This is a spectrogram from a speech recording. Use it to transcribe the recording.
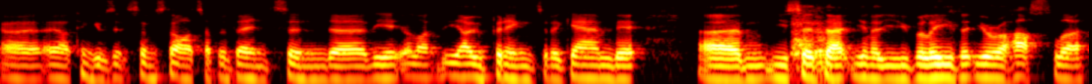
uh, I think it was at some startup event, and uh, the like the opening to the gambit. Um, you said that you know you believe that you're a hustler.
